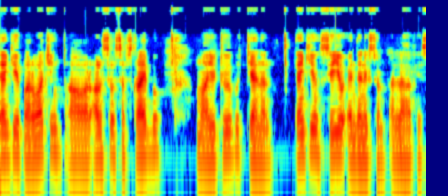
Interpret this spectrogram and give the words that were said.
thank you for watching और also subscribe my YouTube channel thank you see you in the next one अल्लाह हाफिज़।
